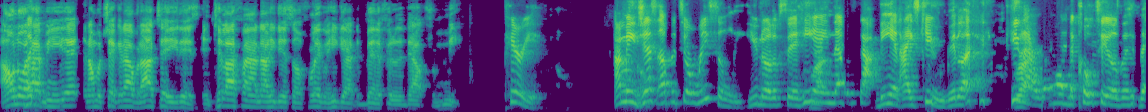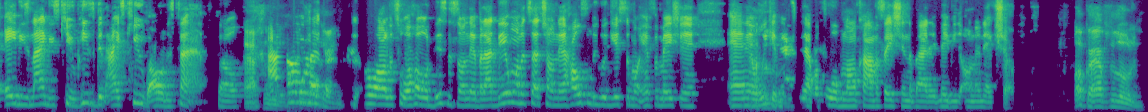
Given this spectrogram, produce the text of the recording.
I don't know what happened yet, and I'm gonna check it out. But I'll tell you this: until I find out he did something flagrant, he got the benefit of the doubt from me. Period. I mean, so, just up until recently, you know what I'm saying? He right. ain't never stopped being Ice Cube. It like he's right. not riding the coattails of the 80s, 90s Cube. He's been Ice Cube all this time. So Absolutely. I don't want to go all into a whole distance on that, but I did want to touch on that. Hopefully, we'll get some more information and then we can actually have a full blown conversation about it maybe on the next show. Okay, absolutely.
